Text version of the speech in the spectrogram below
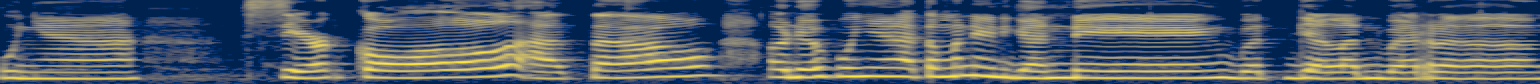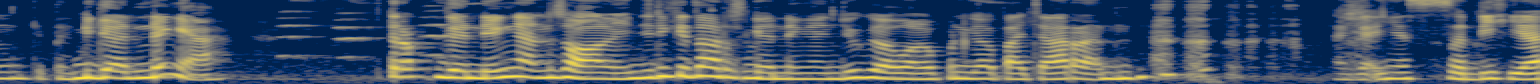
punya circle atau udah punya temen yang digandeng buat jalan bareng gitu digandeng ya truk gandengan soalnya jadi kita harus gandengan juga walaupun gak pacaran Agaknya sedih ya.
